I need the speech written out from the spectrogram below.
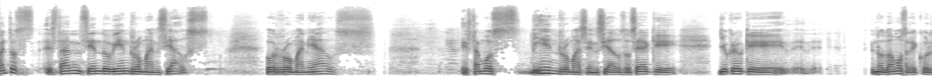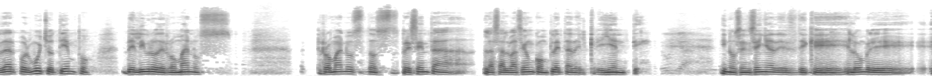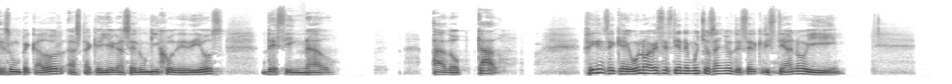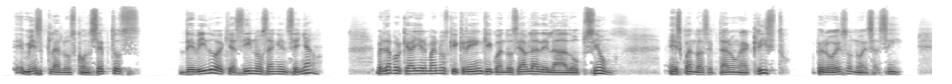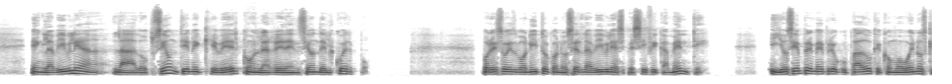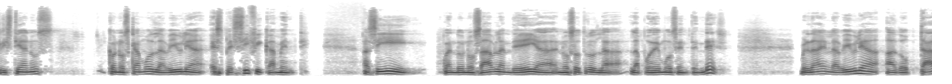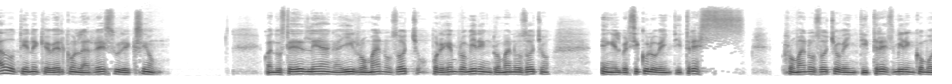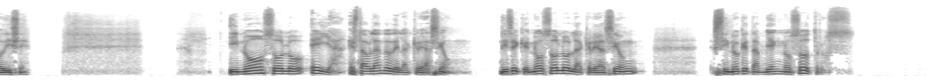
¿Cuántos están siendo bien romanceados o romaneados? Estamos bien romanceados, o sea que yo creo que nos vamos a recordar por mucho tiempo del libro de Romanos. Romanos nos presenta la salvación completa del creyente y nos enseña desde que el hombre es un pecador hasta que llega a ser un hijo de Dios designado, adoptado. Fíjense que uno a veces tiene muchos años de ser cristiano y mezcla los conceptos debido a que así nos han enseñado. ¿Verdad? Porque hay hermanos que creen que cuando se habla de la adopción es cuando aceptaron a Cristo pero eso no es así. En la Biblia la adopción tiene que ver con la redención del cuerpo. Por eso es bonito conocer la Biblia específicamente. Y yo siempre me he preocupado que como buenos cristianos conozcamos la Biblia específicamente. Así, cuando nos hablan de ella, nosotros la, la podemos entender. ¿Verdad? En la Biblia, adoptado tiene que ver con la resurrección. Cuando ustedes lean ahí Romanos 8, por ejemplo, miren Romanos 8 en el versículo 23. Romanos 8, 23, miren cómo dice. Y no solo ella, está hablando de la creación. Dice que no solo la creación, sino que también nosotros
